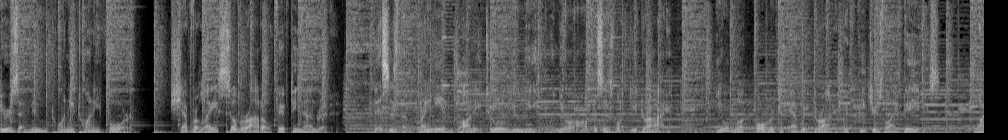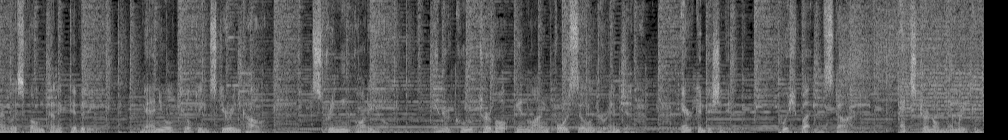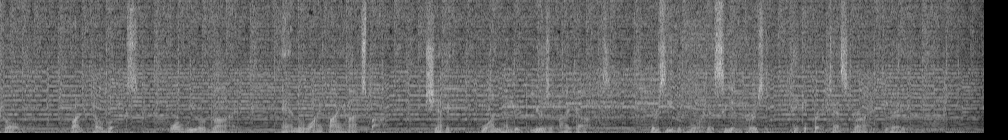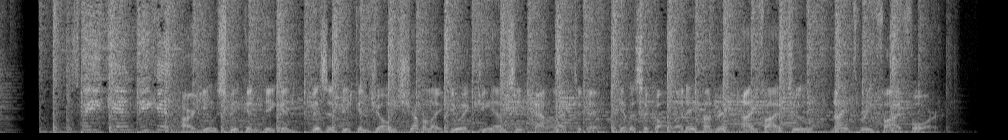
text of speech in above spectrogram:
Here's a new 2024 Chevrolet Silverado 1500. This is the brainy and brawny tool you need when your office is what you drive. You'll look forward to every drive with features like these. Wireless phone connectivity, manual tilting steering column, streaming audio, intercooled turbo inline four-cylinder engine, air conditioning, push button start, external memory control, front tow hooks, four-wheel drive, and Wi-Fi hotspot. Chevy, 100 years of icons. There's even more to see in person. Take it for a test drive today. Are you speaking Deacon? Visit Deacon Jones Chevrolet Buick GMC Cadillac today. Give us a call at 800 952 9354.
